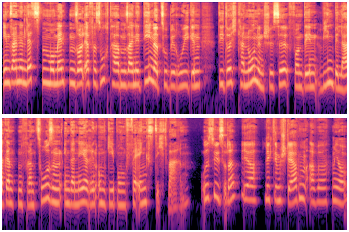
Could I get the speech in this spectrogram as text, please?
In seinen letzten Momenten soll er versucht haben, seine Diener zu beruhigen, die durch Kanonenschüsse von den Wien belagernden Franzosen in der näheren Umgebung verängstigt waren. Ursüß, oder? Ja, liegt im Sterben, aber. Ja.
